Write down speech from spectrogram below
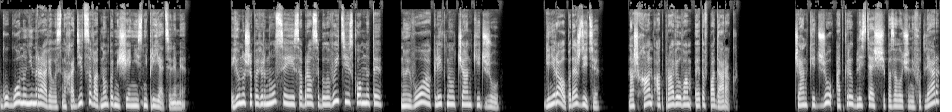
Гугону не нравилось находиться в одном помещении с неприятелями. Юноша повернулся и собрался было выйти из комнаты, но его окликнул Чан Киджу. «Генерал, подождите! Наш хан отправил вам это в подарок!» Чан Киджу открыл блестящий позолоченный футляр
